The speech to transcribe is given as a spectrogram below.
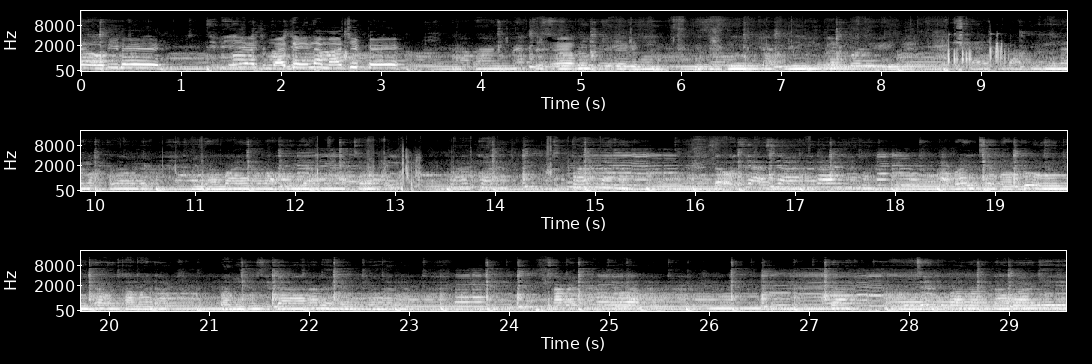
bana kabani, tell me bana kabuni. I get to the sherry, and I didn't get to the sherry. Tell me bana kabani, tell me bana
